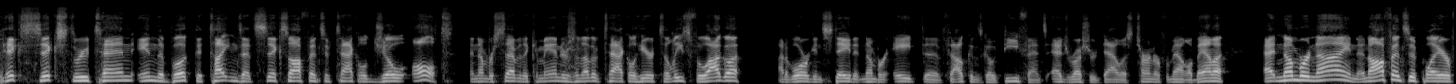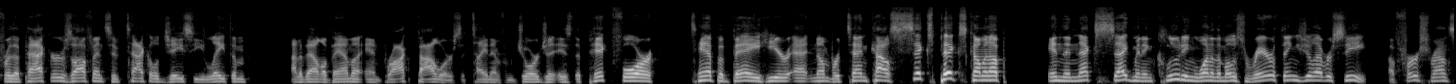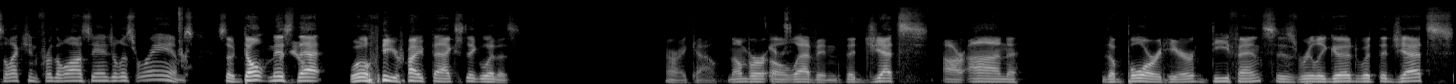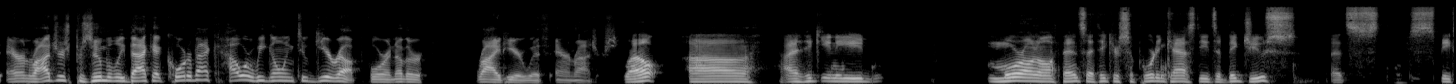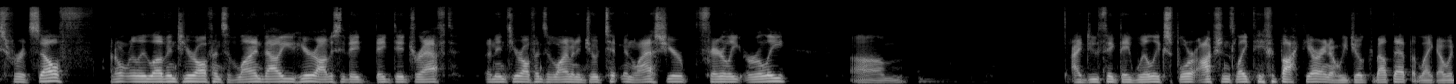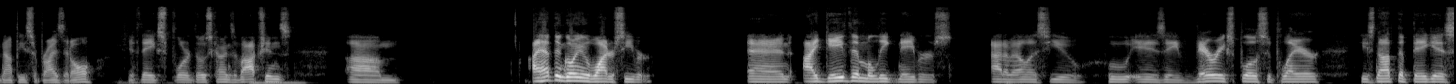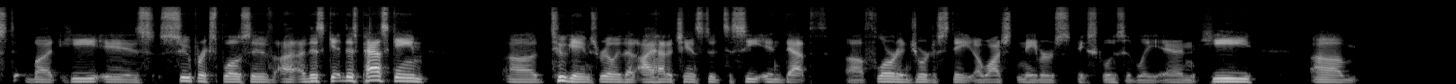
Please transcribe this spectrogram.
Pick six through 10 in the book. The Titans at six, offensive tackle Joe Alt. And number seven, the Commanders, another tackle here, Taliese Fuaga out of Oregon State. At number eight, the Falcons go defense, edge rusher Dallas Turner from Alabama. At number nine, an offensive player for the Packers, offensive tackle J.C. Latham out of Alabama, and Brock Bowers, a tight end from Georgia, is the pick for Tampa Bay here at number 10. Kyle, six picks coming up in the next segment, including one of the most rare things you'll ever see a first round selection for the Los Angeles Rams. So don't miss that. We'll be right back. Stick with us. All right, Kyle. Number yes. 11. The Jets are on the board here. Defense is really good with the Jets. Aaron Rodgers, presumably back at quarterback. How are we going to gear up for another ride here with Aaron Rodgers? Well, uh, I think you need more on offense. I think your supporting cast needs a big juice. That speaks for itself. I don't really love interior offensive line value here. Obviously, they they did draft an interior offensive lineman and Joe Tippmann last year fairly early. Um, I do think they will explore options like David Bakhtiari. I know we joked about that, but like I would not be surprised at all if they explored those kinds of options. Um, I have them going to the wide receiver, and I gave them Malik Nabers out of LSU, who is a very explosive player. He's not the biggest, but he is super explosive. Uh, this this past game, uh, two games really that I had a chance to to see in depth. Uh, Florida and Georgia State. I watched Nabers exclusively, and he um,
